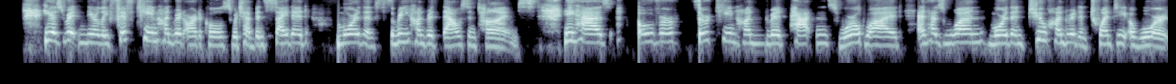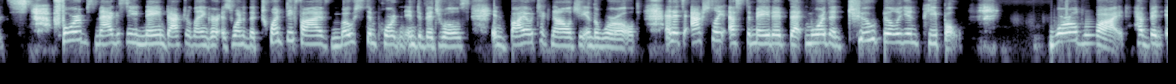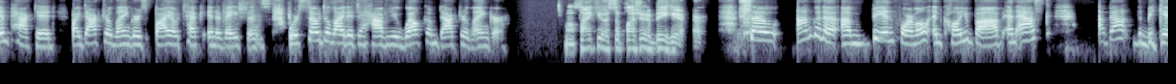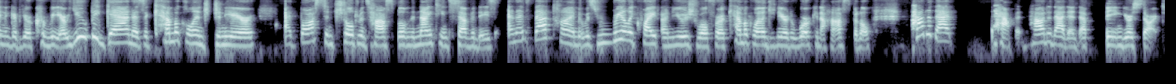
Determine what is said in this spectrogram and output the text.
He has written nearly 1,500 articles, which have been cited more than 300,000 times. He has over 1,300 patents worldwide and has won more than 220 awards. Forbes magazine named Dr. Langer as one of the 25 most important individuals in biotechnology in the world. And it's actually estimated that more than 2 billion people worldwide have been impacted by Dr. Langer's biotech innovations. We're so delighted to have you. Welcome, Dr. Langer. Well, thank you. It's a pleasure to be here. So I'm going to um, be informal and call you Bob and ask about the beginning of your career. You began as a chemical engineer at Boston Children's Hospital in the 1970s. And at that time, it was really quite unusual for a chemical engineer to work in a hospital. How did that happen? How did that end up being your start?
